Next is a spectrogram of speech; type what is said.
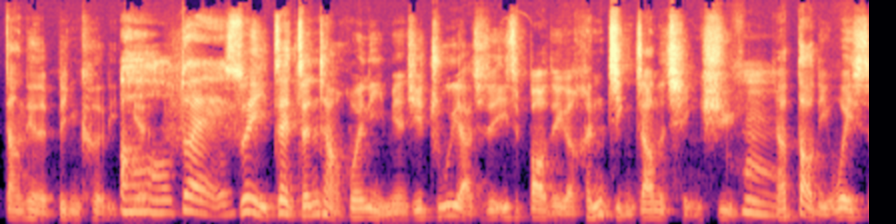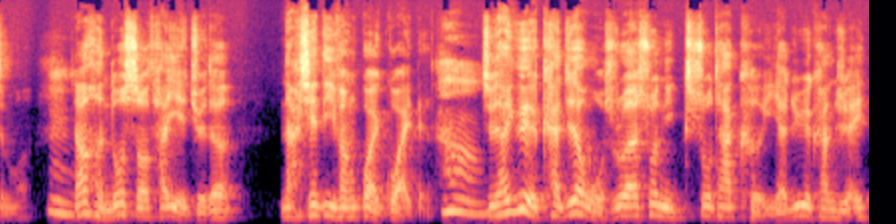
当天的宾客里面。哦，对，所以在整场婚礼里面，其实茱莉亚其实一直抱着一个很紧张的情绪，嗯然后到底为什么？嗯然后很多时候她也觉得哪些地方怪怪的，嗯就是她越看，就像我说，她说你说她可疑，她就越看就觉得，哎，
